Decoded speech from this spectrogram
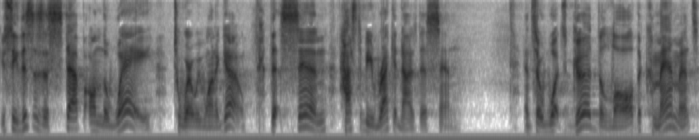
you see, this is a step on the way to where we want to go. That sin has to be recognized as sin. And so, what's good, the law, the commandments,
